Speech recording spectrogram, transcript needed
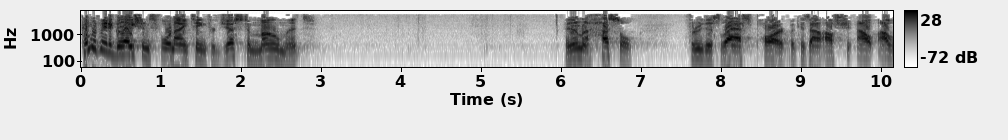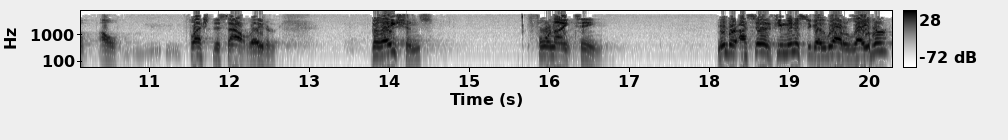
Come with me to Galatians 4:19 for just a moment. And I'm going to hustle through this last part because I'll, I'll, I'll, I'll flesh this out later. Galatians 4:19. Remember, I said a few minutes ago that we ought to labor,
